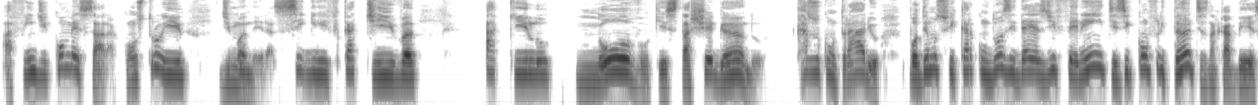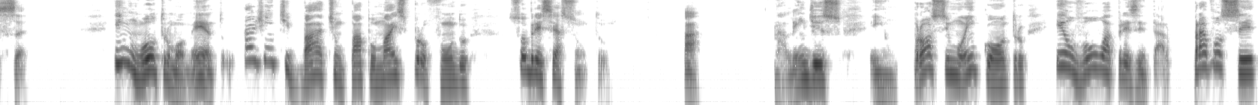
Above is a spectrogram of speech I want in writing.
a fim de começar a construir de maneira significativa aquilo novo que está chegando. Caso contrário, podemos ficar com duas ideias diferentes e conflitantes na cabeça. Em um outro momento, a gente bate um papo mais profundo sobre esse assunto. Além disso, em um próximo encontro, eu vou apresentar para você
